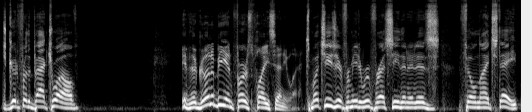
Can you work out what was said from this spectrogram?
It's good for the Pac 12. if they're going to be in first place anyway, It's much easier for me to root for SC than it is Phil Knight State.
